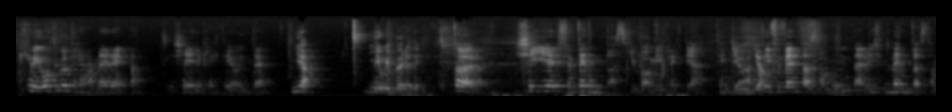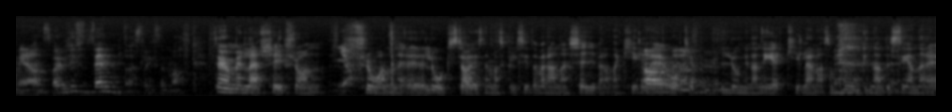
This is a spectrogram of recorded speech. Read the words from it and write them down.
kan vi återgå till det här med att tjejer är präktiga och inte? Ja, det Jo. vi började i. För tjejer förväntas ju vara mer präktiga, tänker jag. Ja. Vi förväntas vara mogna, vi förväntas ta mer ansvar, vi förväntas liksom. Det har man lär sig från, Ja. från eh, lågstadiet när man skulle sitta varannan tjej, varannan kille Ja, men och typ lugna ner killarna som mognade senare.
